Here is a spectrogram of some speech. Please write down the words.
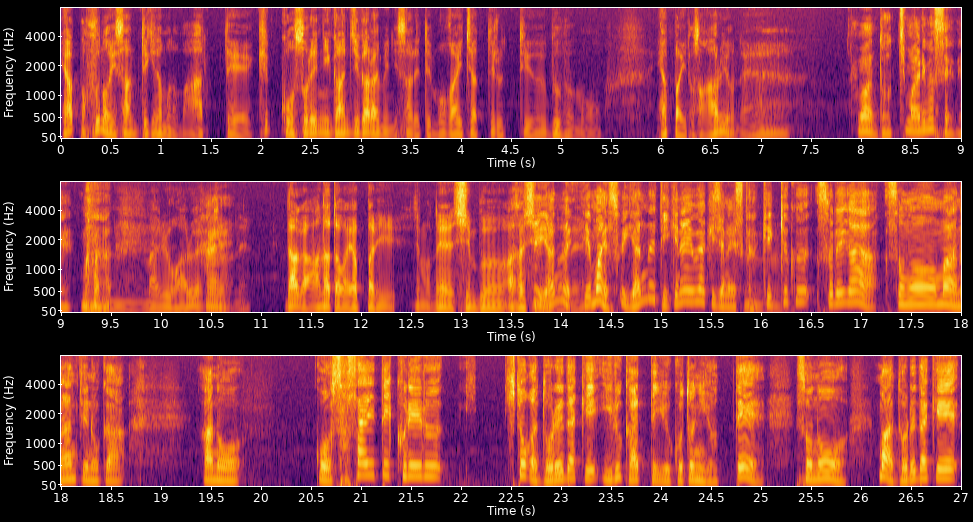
やっぱ負の遺産的なものもあって、結構それにがんじがらめにされてもがいちゃってるっていう部分も、やっぱ伊藤さん、あるよね。まあ、どっちもありますよね。まあ、まあ、両方あるよね、はい、ね。だがあなたはやっぱり、でもね、新聞、朝日新聞、ね、やんない、まあ、それやんないといけないわけじゃないですか、うんうん、結局、それが、その、まあ、なんていうのか、あの、こう支えてくれる人がどれだけいるかっていうことによって、その、まあ、どれだけ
